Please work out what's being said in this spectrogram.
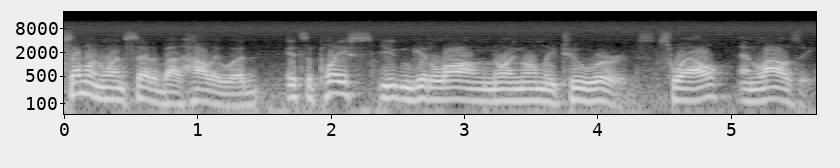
Someone once said about Hollywood, it's a place you can get along knowing only two words, swell and lousy.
